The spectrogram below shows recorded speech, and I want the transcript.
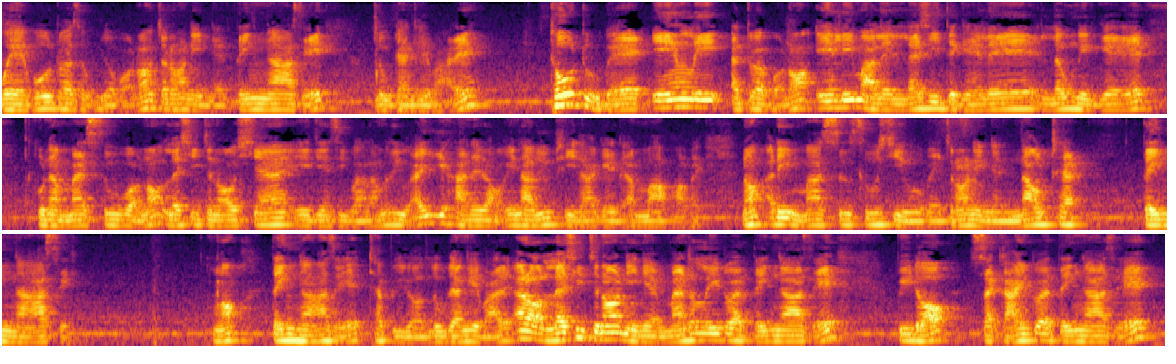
ဝယ်ဖို့အတွက်ဆိုပြီးတော့ပေါ့နော်ကျွန်တော်အနေနဲ့350လှူဒန်းခဲ့ပါတယ်ထို့တူပဲအင်းလေးအတွက်ပေါ့နော်အင်းလေးမှာလည်းလက်ရှိတကယ်လဲလုံနေခဲ့တဲ့ ခုနမတ်ဆူပေါ့နော်လက်ရှိကျွန်တော်ရှမ်း agency ပါလားမသိဘူးအဲ့ဒီဟာနဲ့တော့ interview ဖြေထားခဲ့တဲ့အမှားပါပဲเนาะအဲ့ဒီမတ်ဆူဆူရှိကိုပဲကျွန်တော်အနေနဲ့နောက်ထပ်350เนาะ350ထပ်ပြီးတော့လှူဒန်းခဲ့ပါတယ်အဲ့တော့လက်ရှိကျွန်တော်အနေနဲ့ Mandalay အတွက်350ပြီးတော့ဇကိုင်းအတွက်350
